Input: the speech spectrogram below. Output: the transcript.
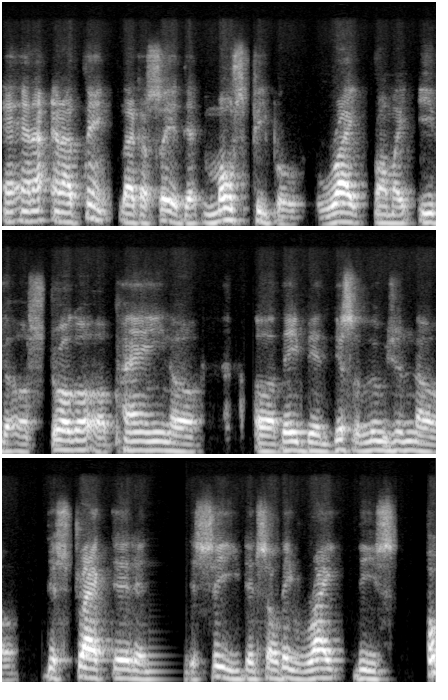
And, and I, and I think, like I said, that most people write from a, either a struggle or pain, or uh, they've been disillusioned or distracted and deceived, and so they write these poems.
